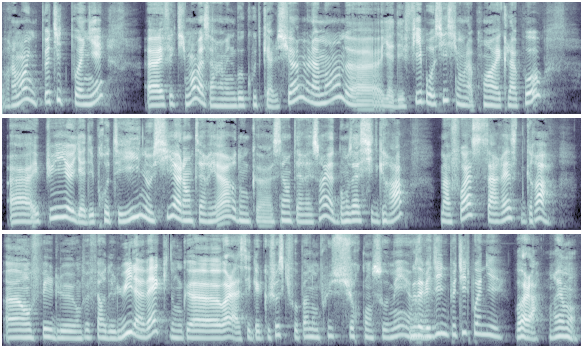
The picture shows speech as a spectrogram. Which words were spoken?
vraiment une petite poignée. effectivement, ben, ça ramène beaucoup de calcium, l'amande. Il y a des fibres aussi si on la prend avec la peau. Et puis, il y a des protéines aussi à l'intérieur. Donc, c'est intéressant. Il y a de bons acides gras. Ma foi, ça reste gras. Euh, on fait le, on peut faire de l'huile avec, donc euh, voilà, c'est quelque chose qu'il faut pas non plus surconsommer. Vous euh. avez dit une petite poignée. Voilà, vraiment.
